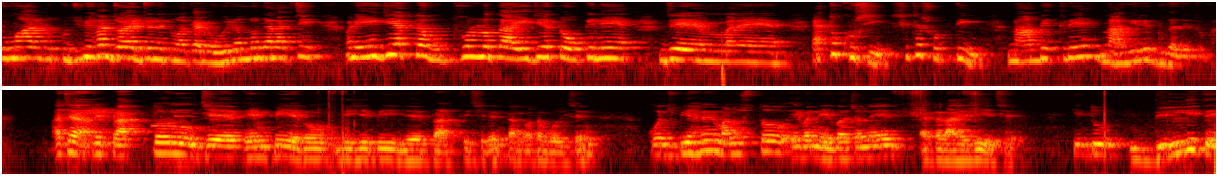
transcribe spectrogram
তোমার কুচবিহার জয়ের জন্য তোমাকে আমি অভিনন্দন জানাচ্ছি। মানে এই যে একটা উৎফুল্লতা, এই যে একটা ওকে নিয়ে যে মানে এত খুশি, সেটা সত্যি না দেখলে না গেলে বোঝা যেত না। আচ্ছা আপনি প্রাক্তন যে এমপি এবং বিজেপি যে প্রার্থী ছিলেন, তার কথা বলছেন, কোচবিহারের মানুষ তো এবার নির্বাচনে একটা রায় দিয়েছে, কিন্তু দিল্লিতে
